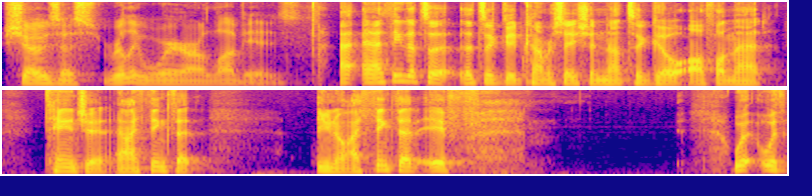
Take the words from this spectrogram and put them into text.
shows us really where our love is. And I think that's a that's a good conversation. Not to go off on that tangent. And I think that you know I think that if with, with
